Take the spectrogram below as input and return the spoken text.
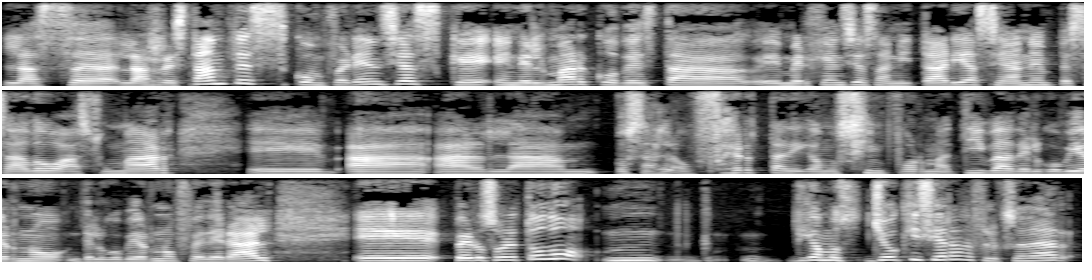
las, uh, las restantes conferencias que en el marco de esta emergencia sanitaria se han empezado a sumar eh, a, a, la, pues a la oferta, digamos, informativa del gobierno, del gobierno federal. Eh, pero sobre todo, mm, digamos, yo quisiera reflexionar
